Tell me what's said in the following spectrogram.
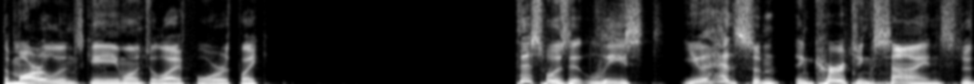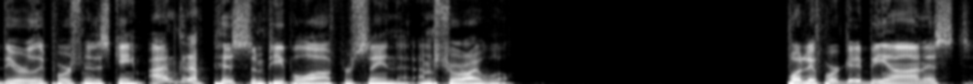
The Marlins game on July 4th, like, this was at least, you had some encouraging signs through the early portion of this game. I'm going to piss some people off for saying that. I'm sure I will. But if we're going to be honest,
